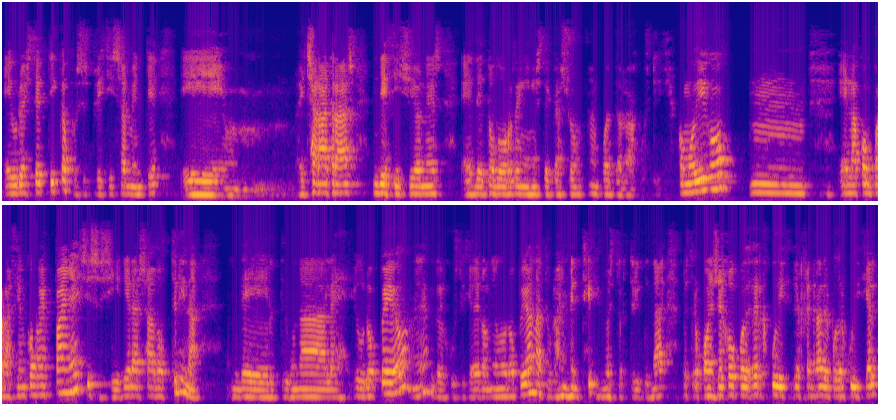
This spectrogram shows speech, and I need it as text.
euroescéptica, pues es precisamente eh, echar atrás decisiones eh, de todo orden, en este caso, en cuanto a la justicia. Como digo, mm, en la comparación con España, y si se siguiera esa doctrina del Tribunal Europeo, ¿eh? de Justicia de la Unión Europea, naturalmente nuestro tribunal, nuestro Consejo Poder General del Poder Judicial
